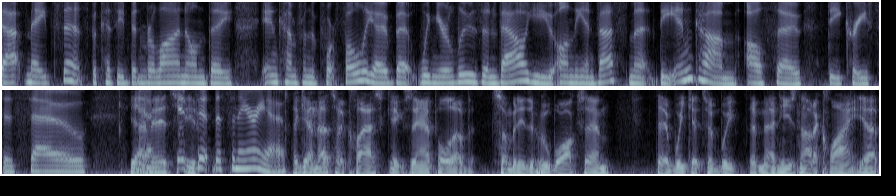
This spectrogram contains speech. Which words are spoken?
that made sense because he'd been relying on the income from the portfolio. But when you're losing value on the investment, the income also decreases. So Yeah, I you know, mean, it's- it it- fit the scenario. Again, that's a classic example of somebody who walks in that we get to we and then he's not a client yet,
